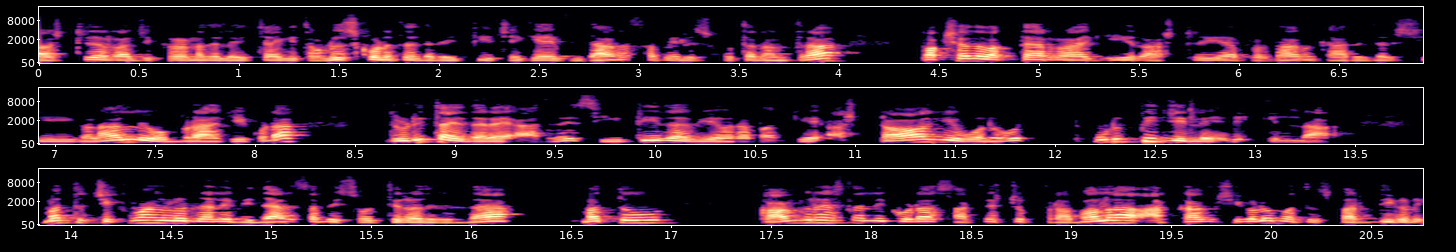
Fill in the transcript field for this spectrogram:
ರಾಷ್ಟ್ರೀಯ ರಾಜಕಾರಣದಲ್ಲಿ ಹೆಚ್ಚಾಗಿ ತೊಡಗಿಸಿಕೊಳ್ತಾ ಇತ್ತೀಚೆಗೆ ವಿಧಾನಸಭೆಯಲ್ಲಿ ಸೋತ ನಂತರ ಪಕ್ಷದ ವಕ್ತಾರರಾಗಿ, ರಾಷ್ಟ್ರೀಯ ಪ್ರಧಾನ ಕಾರ್ಯದರ್ಶಿಗಳಲ್ಲಿ ಒಬ್ಬರಾಗಿ ಕೂಡ ದುಡಿತಾ ಇದ್ದಾರೆ. ಆದರೆ ಸಿ ಟಿ ರವಿ ಅವರ ಬಗ್ಗೆ ಅಷ್ಟಾಗಿ ಒಲವು ಉಡುಪಿ ಜಿಲ್ಲೆಯಲ್ಲಿ ಇಲ್ಲ. ಮತ್ತು ಚಿಕ್ಕಮಗಳೂರಿನಲ್ಲಿ ವಿಧಾನಸಭೆ ಸೋತಿರೋದ್ರಿಂದ ಮತ್ತು ಕಾಂಗ್ರೆಸ್ನಲ್ಲಿ ಕೂಡ ಸಾಕಷ್ಟು ಪ್ರಬಲ ಆಕಾಂಕ್ಷಿಗಳು ಮತ್ತು ಸ್ಪರ್ಧಿಗಳು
